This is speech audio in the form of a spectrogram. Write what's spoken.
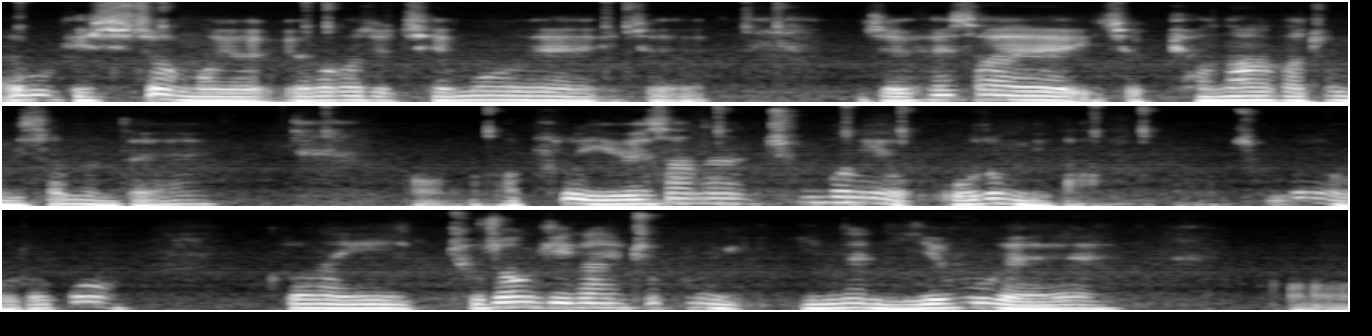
알고 계시죠? 뭐 여- 여러 가지 재무에 이제 이제 회사에 이제 변화가 좀 있었는데 어, 앞으로 이 회사는 충분히 오릅니다. 어, 충분히 오르고 그러나 이 조정 기간이 조금 있는 이후에 어,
